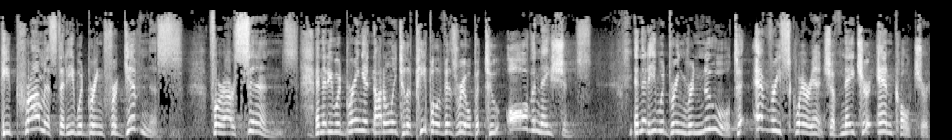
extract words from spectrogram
He promised that he would bring forgiveness for our sins, and that he would bring it not only to the people of Israel, but to all the nations, and that he would bring renewal to every square inch of nature and culture.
